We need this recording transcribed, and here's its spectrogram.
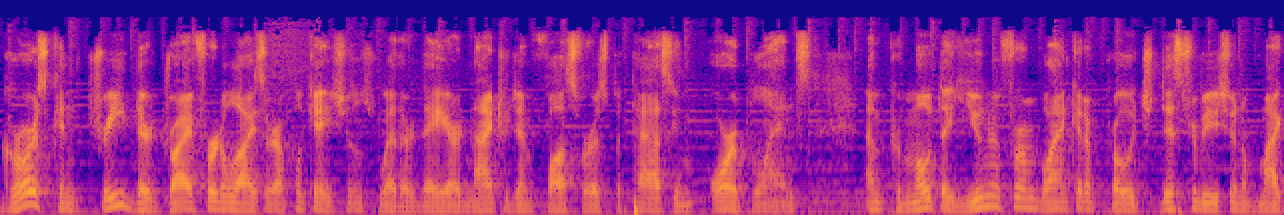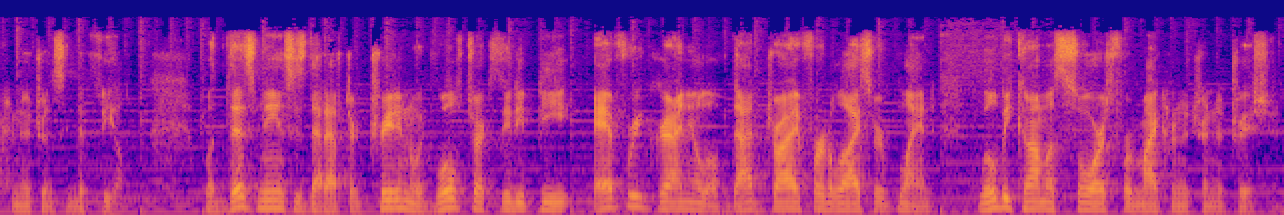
growers can treat their dry fertilizer applications, whether they are nitrogen, phosphorus, potassium, or blends, and promote a uniform blanket approach distribution of micronutrients in the field. What this means is that after treating with Wolftrax DDP, every granule of that dry fertilizer blend will become a source for micronutrient nutrition.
